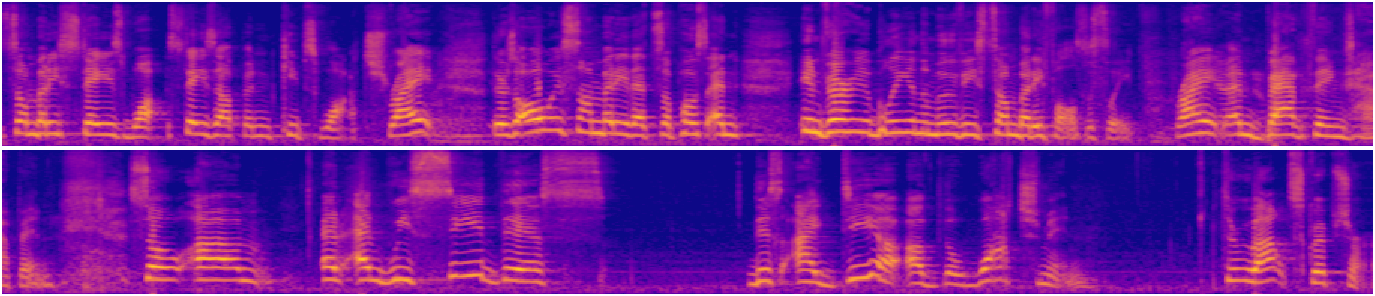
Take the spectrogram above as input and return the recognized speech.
somebody stays wa- stays up and keeps watch, right? There's always somebody that's supposed, and invariably in the movie, somebody falls asleep, right? And bad things happen. So, um, and and we see this this idea of the watchman throughout Scripture.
